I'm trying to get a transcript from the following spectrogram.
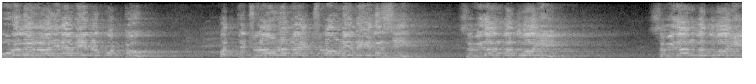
ಕೂಡಲೇ ರಾಜೀನಾಮೆಯನ್ನು ಕೊಟ್ಟು ಮತ್ತೆ ಚುನಾವಣೆ ಚುನಾವಣೆಯನ್ನು ಎದುರಿಸಿ ಸಂವಿಧಾನಬದ್ಧವಾಗಿ ಸಂವಿಧಾನಬದ್ಧವಾಗಿ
